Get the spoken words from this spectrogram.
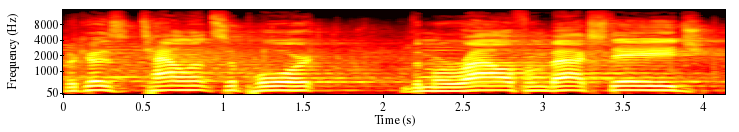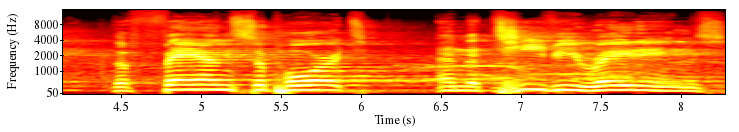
Because talent support, the morale from backstage, the fan support, and the TV ratings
